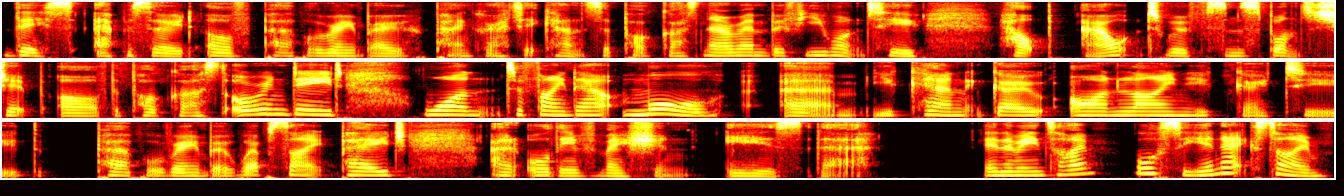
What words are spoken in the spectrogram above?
this episode of Purple Rainbow Pancreatic Cancer Podcast. Now, remember, if you want to help out with some sponsorship of the podcast, or indeed want to find out more, um, you can go online. You can go to the Purple Rainbow website page, and all the information is there. In the meantime, we'll see you next time.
